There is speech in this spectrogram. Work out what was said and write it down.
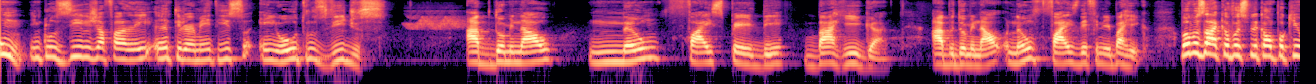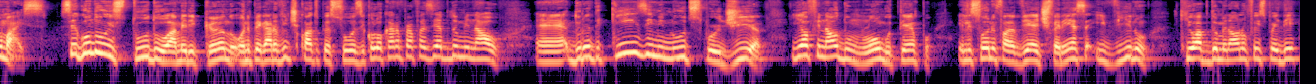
1, um, inclusive já falei anteriormente isso em outros vídeos. Abdominal não faz perder barriga. Abdominal não faz definir barriga. Vamos lá que eu vou explicar um pouquinho mais. Segundo um estudo americano, onde pegaram 24 pessoas e colocaram para fazer abdominal é, durante 15 minutos por dia, e ao final de um longo tempo, eles foram ver a diferença e viram que o abdominal não fez perder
